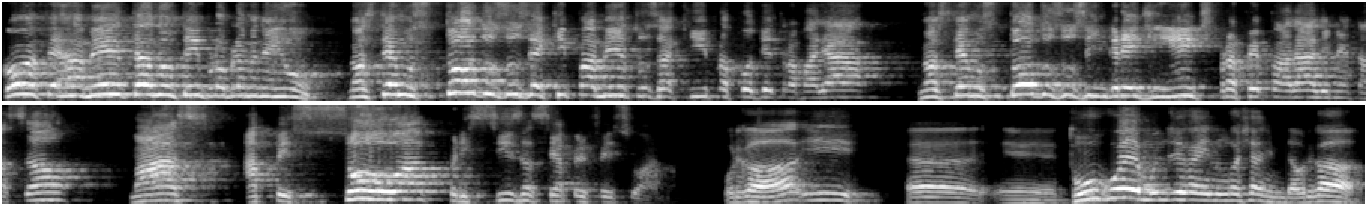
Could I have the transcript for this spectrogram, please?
Com a ferramenta não tem problema nenhum. Nós temos todos os equipamentos aqui para poder trabalhar, nós temos todos os ingredientes para preparar a alimentação, mas a pessoa precisa ser aperfeiçoada. 우리가 이 도구에 문제가 있는 것이 아닙니다. 우리가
